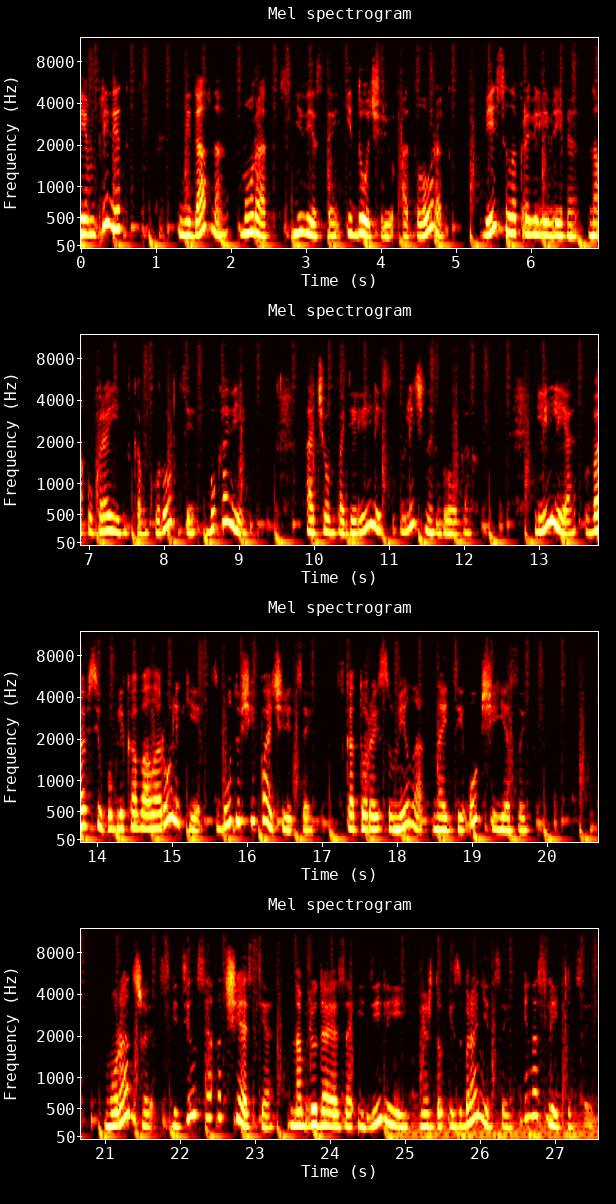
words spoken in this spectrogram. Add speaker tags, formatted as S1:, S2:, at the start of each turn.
S1: Всем привет! Недавно Мурат с невестой и дочерью от Лорак весело провели время на украинском курорте Буковель, о чем поделились в личных блогах. Лилия вовсю публиковала ролики с будущей пачерицей, с которой сумела найти общий язык. Мурат же светился от счастья, наблюдая за идиллией между избранницей и наследницей.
